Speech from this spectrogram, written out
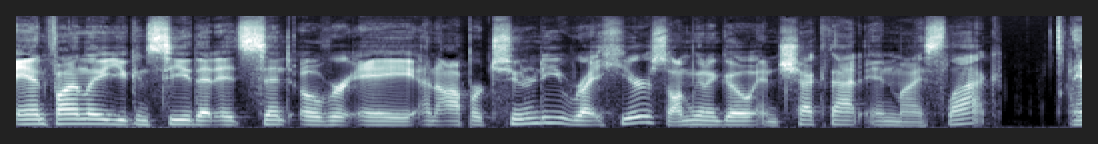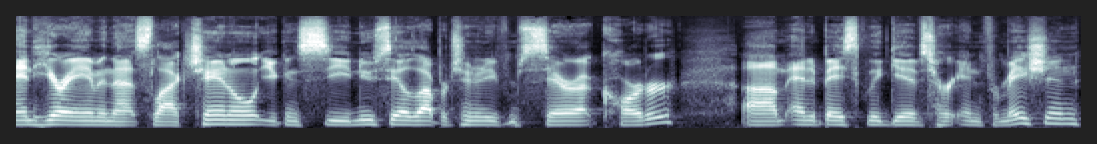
And finally, you can see that it sent over a an opportunity right here. So I'm going to go and check that in my Slack. And here I am in that Slack channel. You can see new sales opportunity from Sarah Carter. Um, and it basically gives her information.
